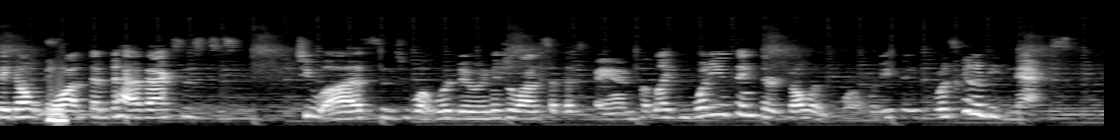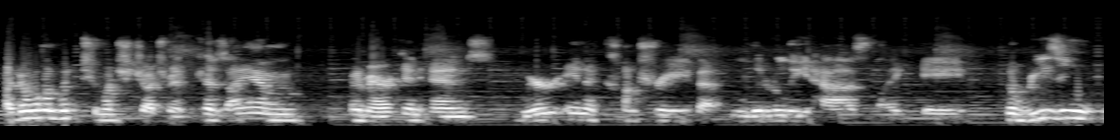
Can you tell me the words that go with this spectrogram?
They don't want them to have access to, to us and to what we're doing. There's a lot of stuff that's banned. But like, what do you think they're going for? What do you think? What's going to be next? I don't want to put too much judgment because I am an American, and we're in a country that literally has like a. The reason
